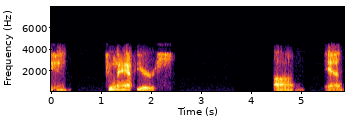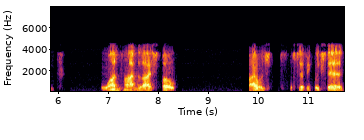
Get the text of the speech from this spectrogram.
in two and a half years. Uh, and one time that I spoke, I was specifically said,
